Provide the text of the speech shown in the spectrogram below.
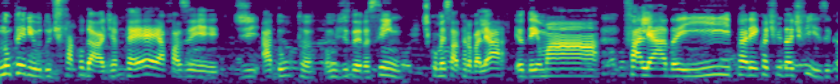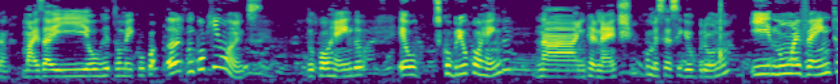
no período de faculdade até a fase de adulta, vamos dizer assim, de começar a trabalhar, eu dei uma falhada aí e parei com a atividade física. Mas aí eu retomei um pouquinho antes do correndo. Eu descobri o correndo na internet, comecei a seguir o Bruno e num evento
